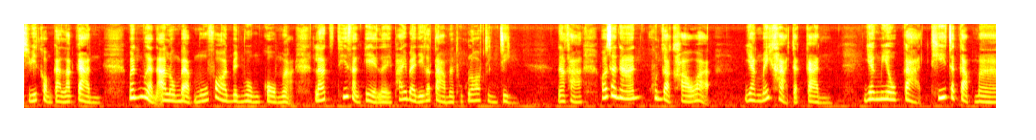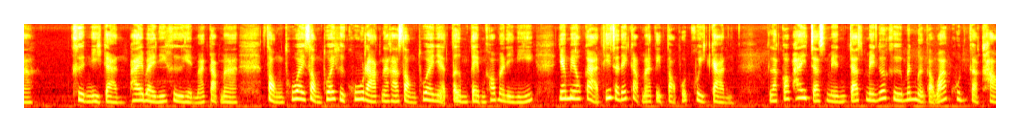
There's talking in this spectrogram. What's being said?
ชีวิตของกันและกัน มันเหมือนอารมณ์แบบมูฟอนเป็นวงกลมอะแล้วที่สังเกตเลยไพ่ใบนี้ก็ตามมาทุกรอบจริง ๆนะคะ เพราะฉะนั้นคุณกับเขาอะยังไม่ขาดจากกัน ยังมีโอกาสที่จะกลับมา คืนดีกันไพ่ใบนี้คือเห็นไหมกลับมาสองถ้วยสองถ้วยคือคู่รักนะคะสองถ้วยเนี่ยเติมเต็มเข้ามาในนี้ ยังมีโอกาสที่จะได้กลับมาติดต่อพูดคุยกัน แล้วก็ไพ่ judgment judgment ก็คือมันเหมือนกับว่าคุณกับเขา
